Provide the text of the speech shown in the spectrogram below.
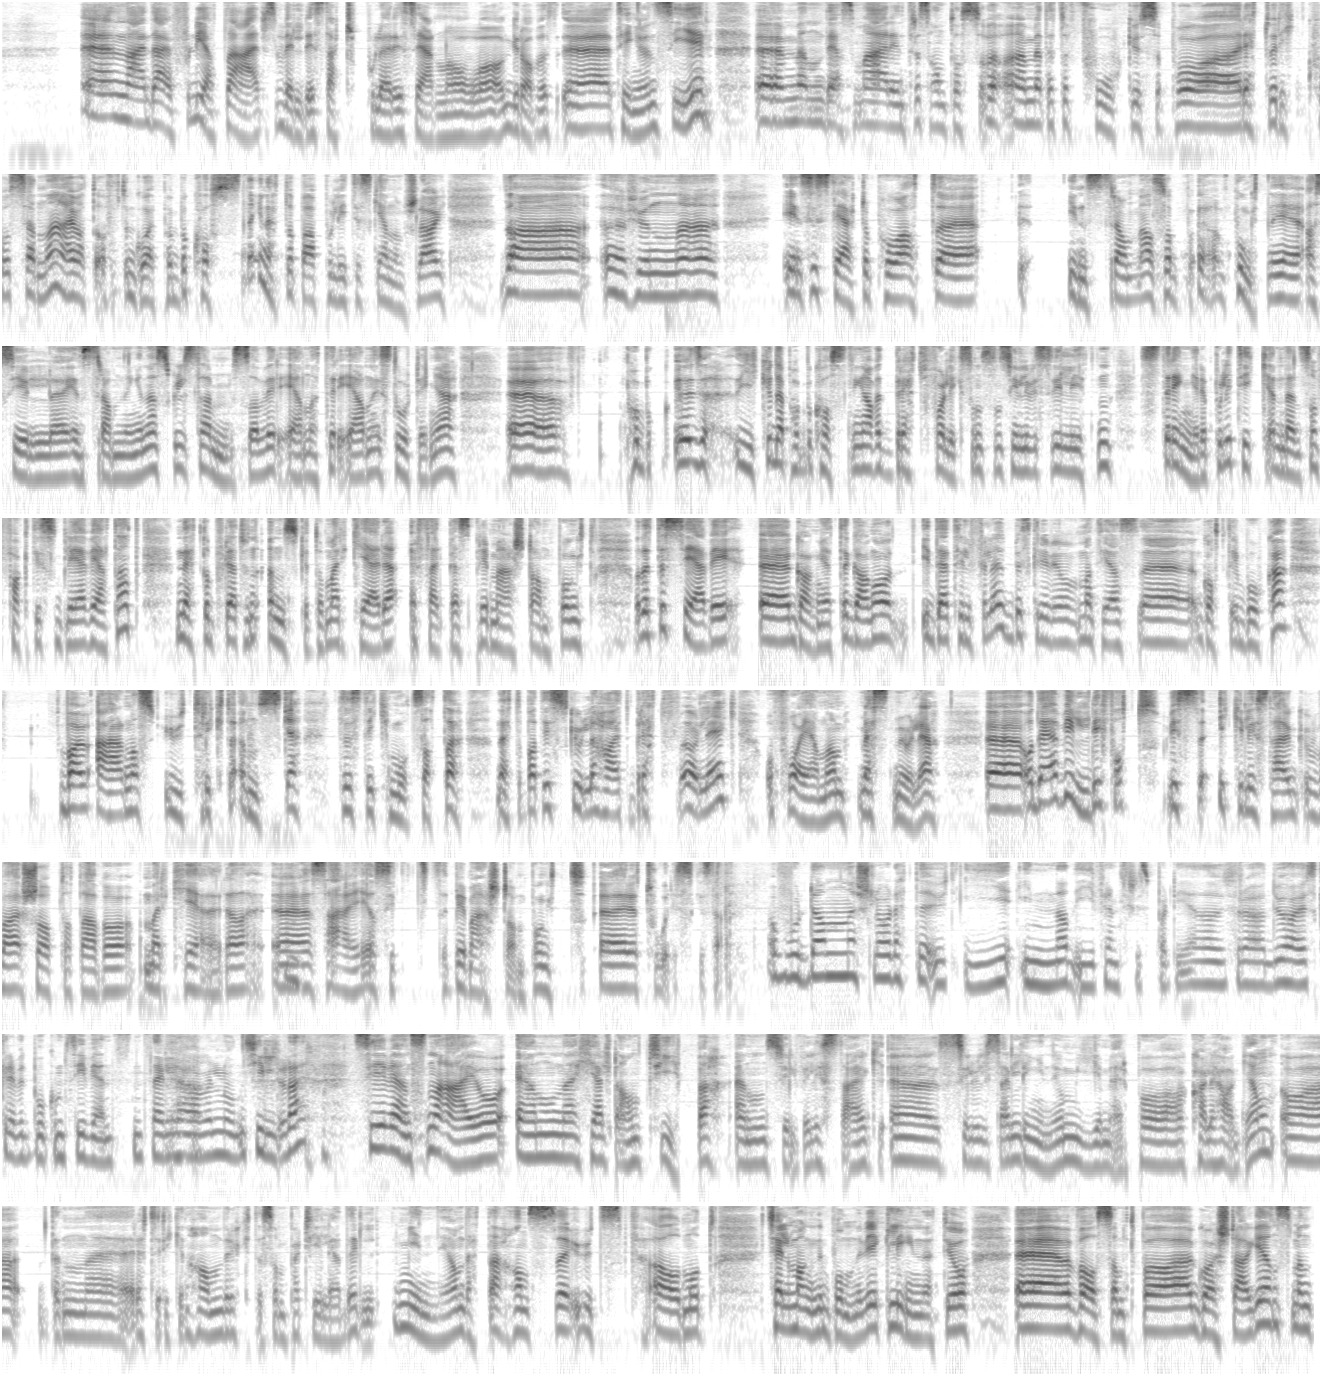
Eh, nei, det er fordi at det er veldig sterkt polariserende og grove eh, ting hun sier. Eh, men det som er interessant også med dette fokuset på retorikk hos henne, er jo at det ofte går på bekostning nettopp av politisk gjennomslag. Da hun insisterte på at Innstram, altså punktene i asylinnstramningene skulle stemmes over én etter én i Stortinget på, eh, gikk jo det på bekostning av et bredt forlik som sannsynligvis ville gitt en strengere politikk enn den som faktisk ble vedtatt, nettopp fordi at hun ønsket å markere FrPs primærstandpunkt. Og Dette ser vi eh, gang etter gang, og i det tilfellet beskriver jo Mathias eh, godt i boka var jo Ernas uttrykte ønske til stikk motsatte. Nettopp at de skulle ha et bredt forlik og få igjennom mest mulig. Eh, og det ville de fått hvis ikke Listhaug var så opptatt av å markere eh, seg og sitt primærstandpunkt eh, retorisk i stedet. Og Hvordan slår dette ut i, innad i Fremskrittspartiet? Du har jo skrevet bok om Siv Jensen selv, ja. har vel noen kilder der? Siv Jensen er jo en helt annen type enn Sylvi Listhaug. Sylvi Listhaug ligner jo mye mer på Carl I. Hagen, og den retorikken han brukte som partileder, minner jo om dette. Hans uh, utfall mot Kjell Magne Bondevik lignet jo voldsomt på gårsdagens, men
